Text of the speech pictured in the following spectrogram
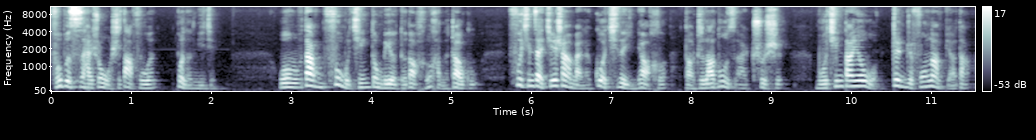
福布斯还说我是大富翁，不能理解。我但父母亲都没有得到很好的照顾，父亲在街上买了过期的饮料喝，导致拉肚子而去世。母亲担忧我政治风浪比较大，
